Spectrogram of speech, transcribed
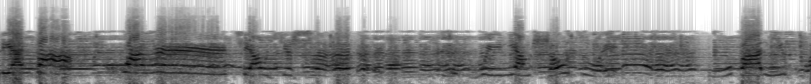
连把欢儿叫起声，为娘受罪不把你怪。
